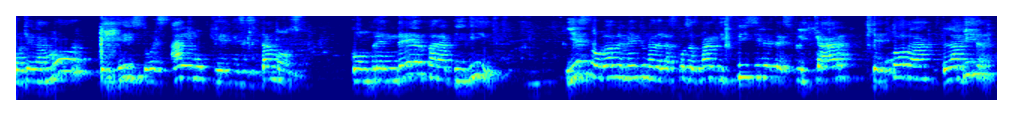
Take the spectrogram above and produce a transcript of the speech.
Porque el amor de Cristo es algo que necesitamos comprender para vivir. Y es probablemente una de las cosas más difíciles de explicar de toda la vida.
